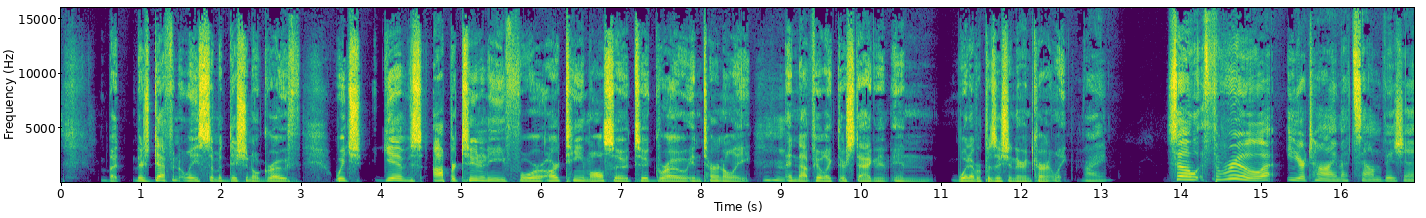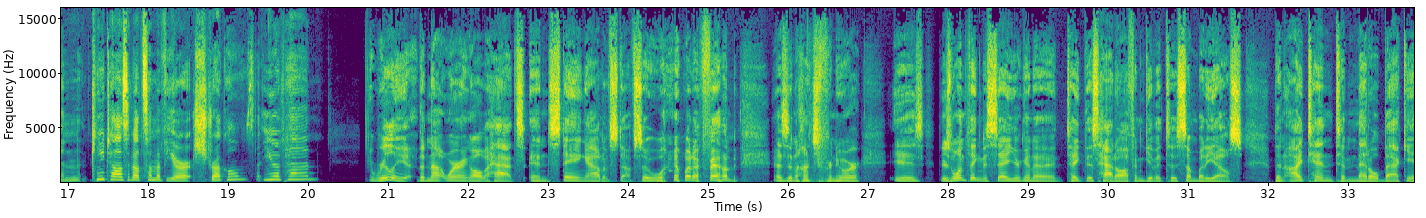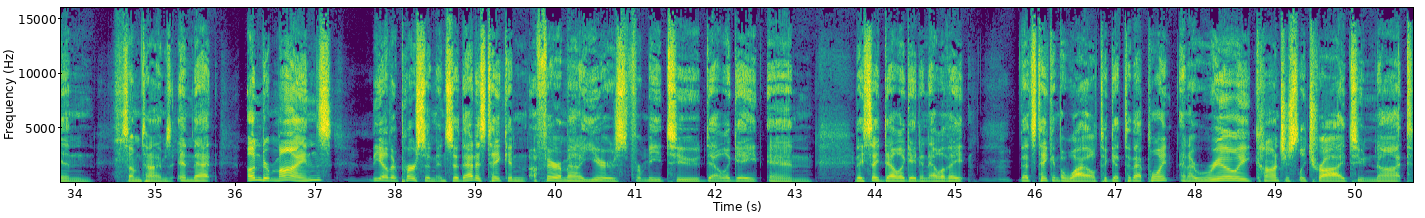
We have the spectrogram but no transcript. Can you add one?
But there's definitely some additional growth, which gives opportunity for our team also to grow internally mm-hmm. and not feel like they're stagnant in whatever position they're in currently. Right. So, through your time at Sound Vision, can you tell us about some of your struggles that you have had? Really, the not wearing all the hats and staying out of stuff. So, what I found as an entrepreneur is there's one thing to say you're going to take this hat off and give it to somebody else. Then I tend to meddle back in sometimes, and that undermines mm-hmm. the other person. And so that has taken a fair amount of years for me to delegate and they say delegate and elevate. That's taken a while to get to that point, and I really consciously try to not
